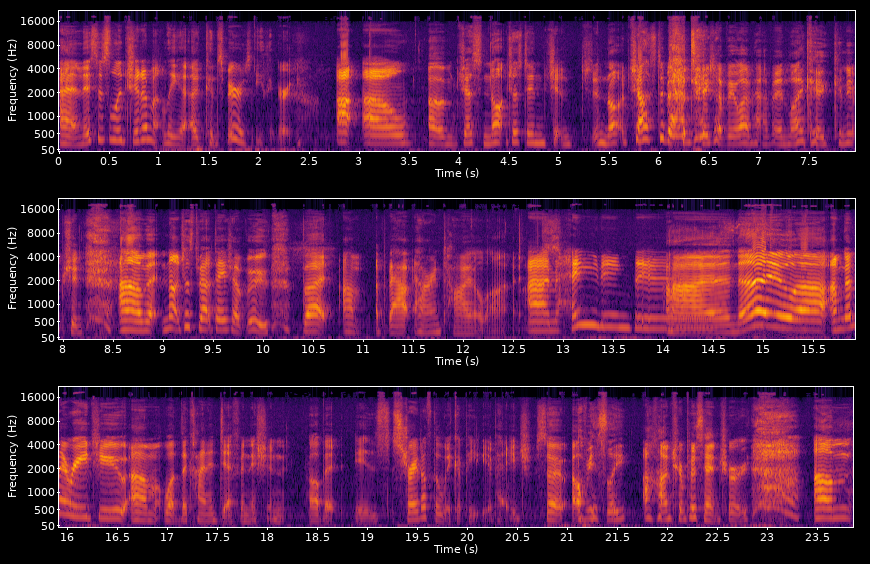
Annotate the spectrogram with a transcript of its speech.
and this is legitimately a conspiracy theory. Uh oh. Um, just not just in not just about deja vu. I'm having like a conniption. Um, not just about deja vu, but um about our entire lives. I'm hating this. I know you are. I'm going to read you um, what the kind of definition of it is straight off the Wikipedia page. So, obviously, 100% true. Um,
